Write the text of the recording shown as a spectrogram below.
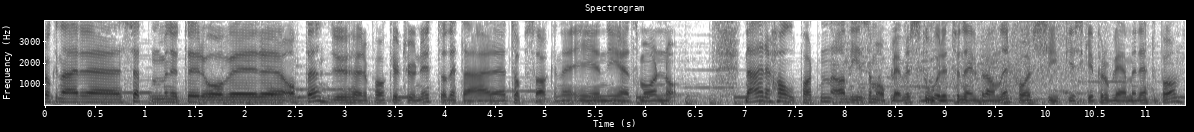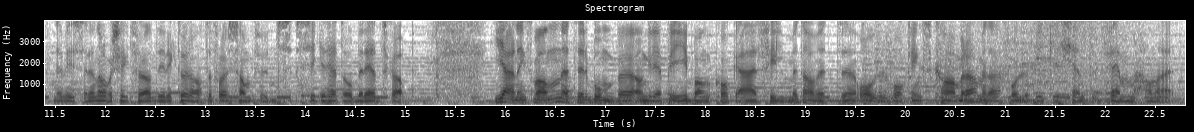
Klokken er eh, 17 minutter over eh, åtte. Du hører på Kulturnytt, og dette er eh, toppsakene i Nyhetsmorgen nå. Nær halvparten av de som opplever store tunnelbranner, får psykiske problemer etterpå. Det viser en oversikt fra Direktoratet for samfunnssikkerhet og beredskap. Gjerningsmannen etter bombeangrepet i Bangkok er filmet av et eh, overvåkingskamera, men det er foreløpig ikke kjent hvem han er.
